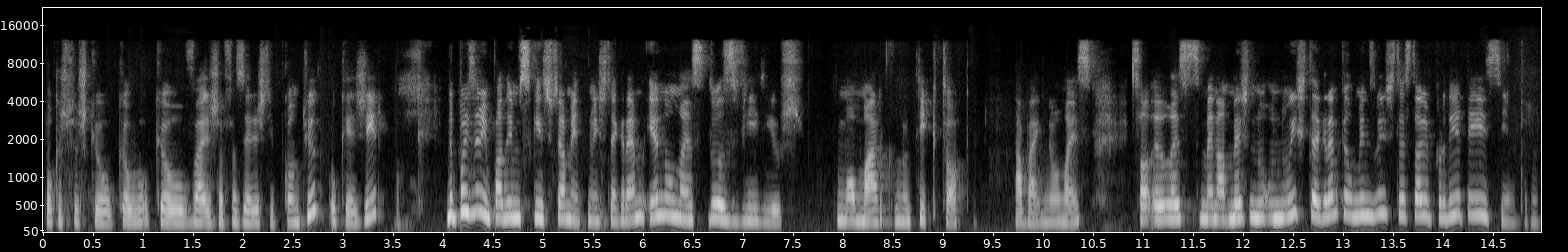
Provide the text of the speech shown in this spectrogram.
poucas pessoas que eu, que, eu, que eu vejo a fazer este tipo de conteúdo, o que é giro. Depois a mim podem me seguir especialmente no Instagram. Eu não lanço 12 vídeos como o Marco no TikTok. Está bem, não lanço. Só, eu lanço semanal, mas no, no Instagram, pelo menos o Insta Story por dia tem aí sempre.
